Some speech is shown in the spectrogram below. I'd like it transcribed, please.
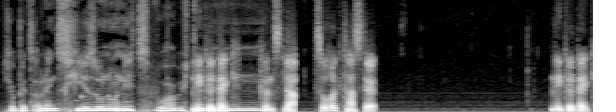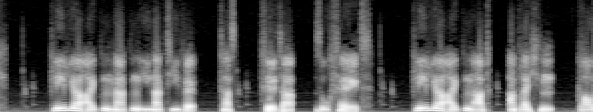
Ich habe jetzt allerdings hier so noch nichts. Wo habe ich Nickelback. denn? Künstler. Zurücktaste. Nickelback. Player Icon Marken Inaktive. Tast. Filter. Suchfeld. Player Icon ab. Abbrechen. Grau.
